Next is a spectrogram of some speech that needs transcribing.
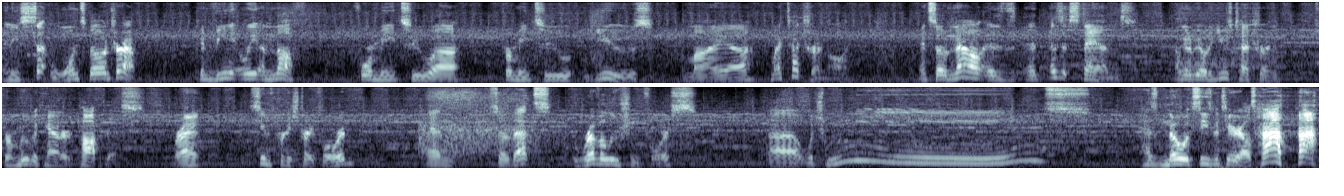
and he's set one spell and trap, conveniently enough for me to uh, for me to use my uh, my Tetran on. And so now, as, as it stands, I'm going to be able to use Tetran to remove a counter to pop this, right? Seems pretty straightforward. And so that's Revolution Force, uh, which means has no Xyz materials. Ha ha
